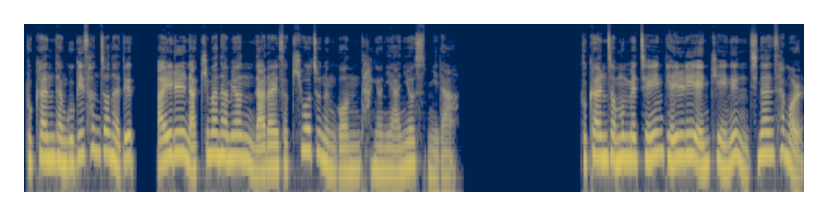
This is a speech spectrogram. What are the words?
북한 당국이 선전하듯 아이를 낳기만 하면 나라에서 키워주는 건 당연히 아니었습니다. 북한 전문 매체인 Daily NK는 지난 3월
